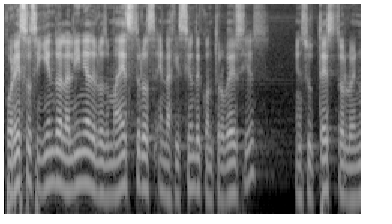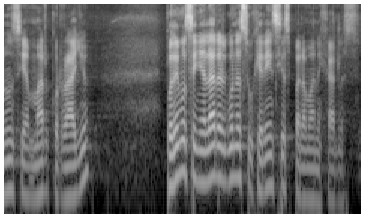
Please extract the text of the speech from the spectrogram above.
Por eso, siguiendo la línea de los maestros en la gestión de controversias, en su texto lo enuncia Marco Rayo, podemos señalar algunas sugerencias para manejarlas.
